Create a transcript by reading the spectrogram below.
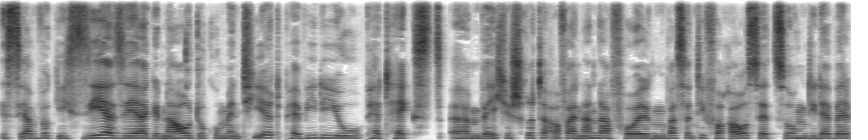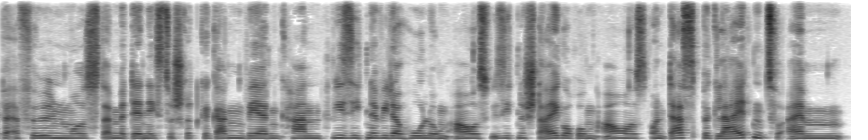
ist ja wirklich sehr, sehr genau dokumentiert per Video, per Text, ähm, welche Schritte aufeinander folgen, was sind die Voraussetzungen, die der Welpe erfüllen muss, damit der nächste Schritt gegangen werden kann, wie sieht eine Wiederholung aus, wie sieht eine Steigerung aus. Und das begleiten zu einem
